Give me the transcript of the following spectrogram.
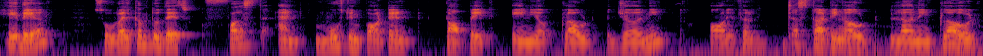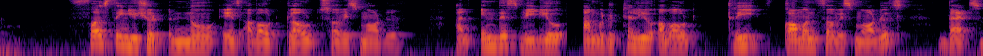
Hey there. So welcome to this first and most important topic in your cloud journey or if you're just starting out learning cloud, first thing you should know is about cloud service model. And in this video, I'm going to tell you about three common service models that's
